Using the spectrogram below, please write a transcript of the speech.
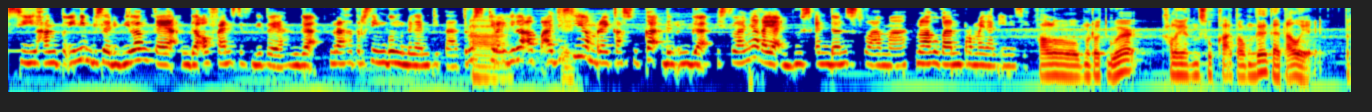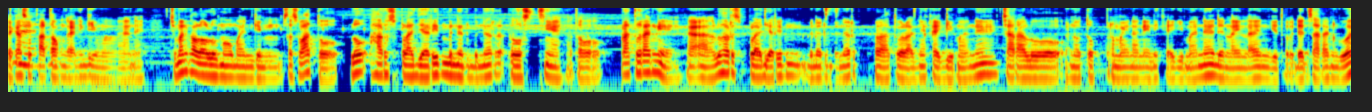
si hantu ini bisa dibilang kayak nggak ofensif gitu ya, nggak ngerasa tersinggung dengan kita. Terus Ah, kira-kira apa aja oke. sih yang mereka suka dan enggak? Istilahnya kayak do's and don'ts selama melakukan permainan ini sih. Kalau menurut gue, kalau yang suka atau enggak gak tahu ya. Mereka Hmm. suka atau enggaknya gimana. Cuman kalau lu mau main game sesuatu, lu harus pelajarin bener-bener rules-nya atau peraturannya. Nah, lu harus pelajarin bener-bener peraturannya kayak gimana, cara lu nutup permainan ini kayak gimana dan lain-lain gitu. Dan saran gue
